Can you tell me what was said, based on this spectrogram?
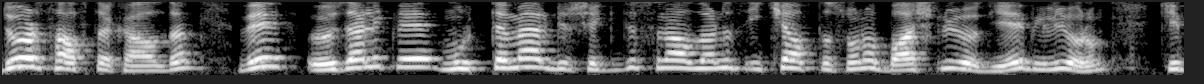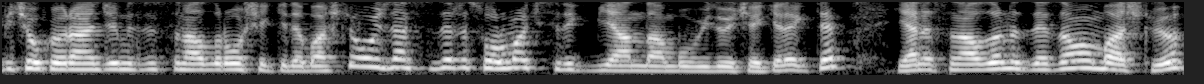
4 hafta kaldı ve özellikle muhtemel bir şekilde sınavlarınız 2 hafta sonra başlıyor diye biliyorum. Ki birçok öğrencimizin sınavları o şekilde başlıyor. O yüzden sizlere sormak istedik bir yandan bu videoyu çekerek de. Yani sınavlarınız ne zaman başlıyor?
